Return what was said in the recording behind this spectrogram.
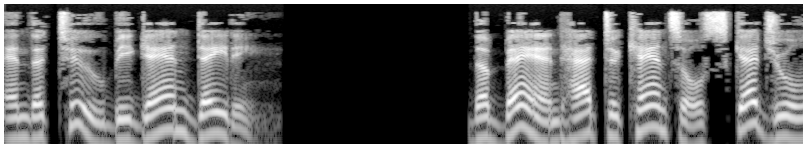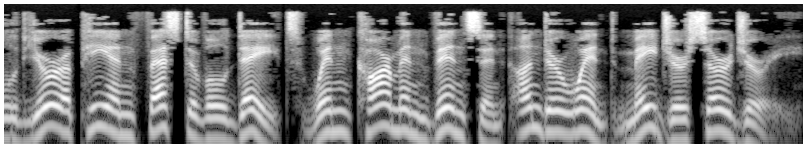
and the two began dating. The band had to cancel scheduled European festival dates when Carmine Vincent underwent major surgery.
